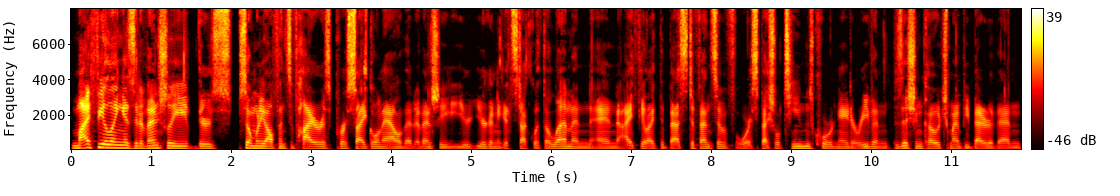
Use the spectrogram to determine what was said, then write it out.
my feeling is that eventually there's so many offensive hires per cycle now that eventually you're, you're going to get stuck with the lemon. And I feel like the best defensive or special teams coordinator, or even position coach, might be better than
